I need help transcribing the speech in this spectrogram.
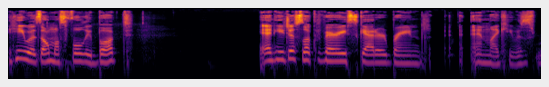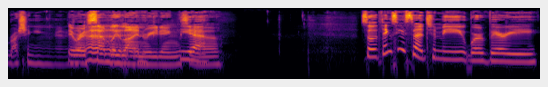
he was almost fully booked, and he just looked very scattered brained and like he was rushing. And they were like, assembly "Ugh." line readings. Yeah. Yeah. So the things he said to me were very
